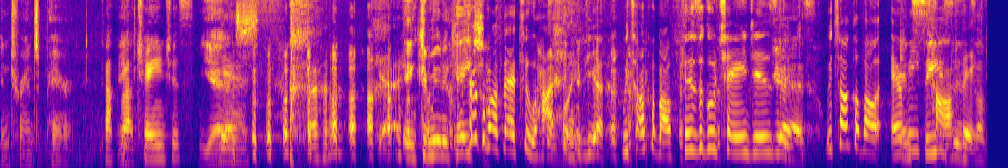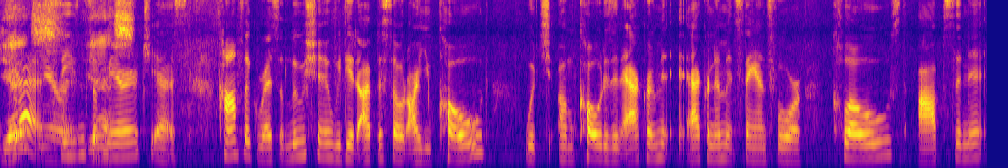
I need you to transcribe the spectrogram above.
and transparent. Talk And- about changes. Yes. yes. Uh-huh. In communication. We talk about that too. Hot. Yeah. We talk about physical changes. Yes. We talk about every seasons topic. of yes. marriage. Seasons Yes. of marriage. Yes. Conflict resolution. We did episode Are You Cold? Which um, code is an acronym. Acronym. It stands for closed, obstinate,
